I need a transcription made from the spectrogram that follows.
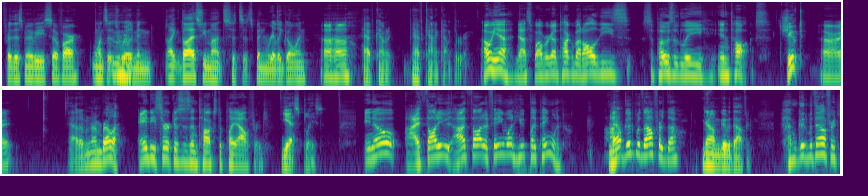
for this movie so far, once it's Mhm. really been like the last few months since it's been really going, Uh huh. have come have kind of come through. Oh yeah. That's why we're going to talk about all these supposedly in talks. Shoot All right. out of an umbrella. Andy Serkis is in talks to play Alfred. Yes, please. You know, I thought he. I thought if anyone, he would play Penguin. I'm Nope. good with Alfred though. No, I'm good with Alfred. I'm good with Alfred.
